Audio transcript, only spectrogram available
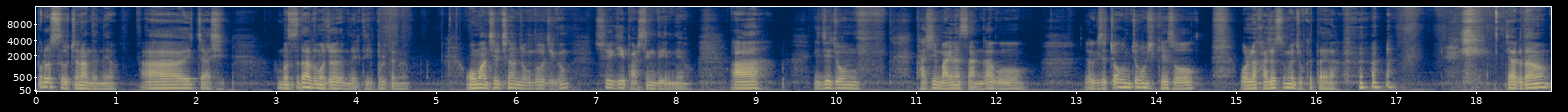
플러스로 전환됐네요. 아이, 자식. 한번 쓰다듬어 줘야 됩니다. 이렇게 이쁠 때는. 5만 7천 원 정도 지금 수익이 발생돼 있네요. 아, 이제 좀 다시 마이너스 안 가고, 여기서 조금 조금씩 계속 올라가졌으면 좋겠다 야. 자, 그 다음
